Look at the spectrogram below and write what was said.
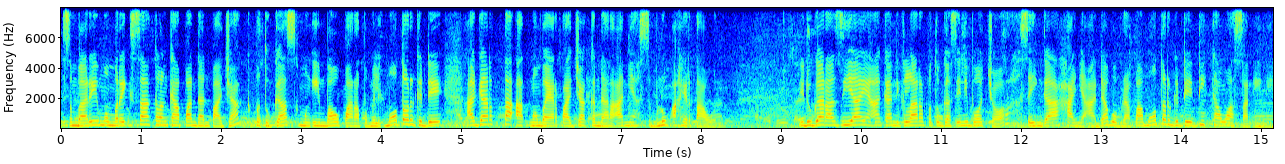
Sembari memeriksa kelengkapan dan pajak, petugas mengimbau para pemilik motor gede agar taat membayar pajak kendaraannya sebelum akhir tahun. Diduga razia yang akan digelar petugas ini bocor sehingga hanya ada beberapa motor gede di kawasan ini.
